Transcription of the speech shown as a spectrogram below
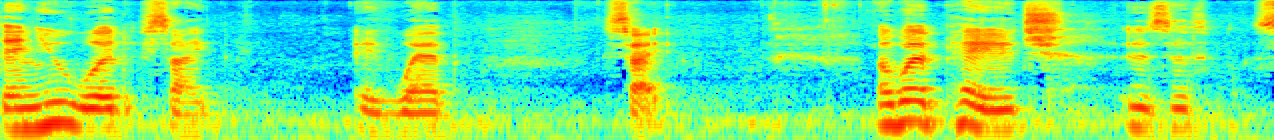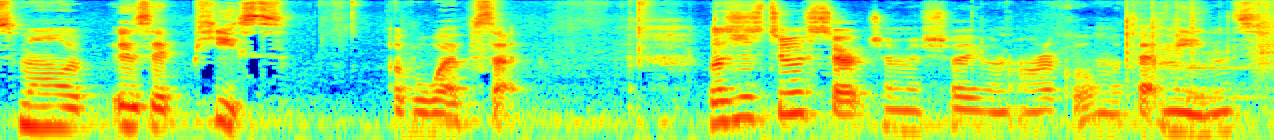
then you would cite a web site. A web page is a smaller is a piece of a website. Let's just do a search. I'm going to show you an article and what that means.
